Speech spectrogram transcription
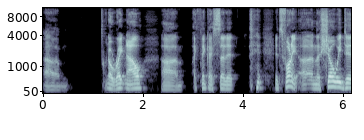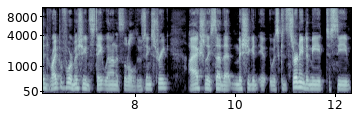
Um, you know, right now, um, I think I said it. it's funny uh, on the show we did right before Michigan State went on its little losing streak. I actually said that Michigan. It, it was concerning to me to see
